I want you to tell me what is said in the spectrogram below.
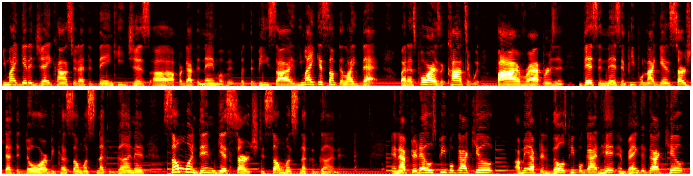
You might get a Jay concert at the thing. He just uh I forgot the name of it, but the B side, you might get something like that. But as far as a concert with five rappers and this and this and people not getting searched at the door because someone snuck a gun in, someone didn't get searched and someone snuck a gun in. And after those people got killed, I mean, after those people got hit and Banga got killed,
